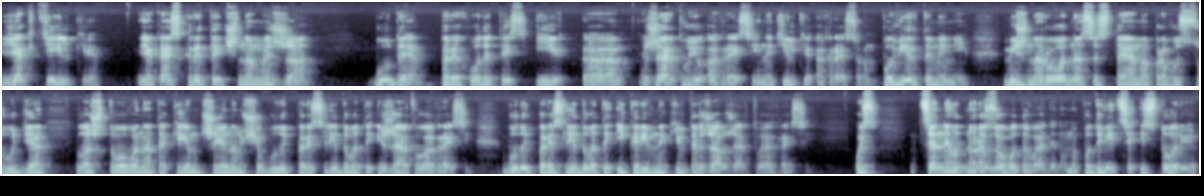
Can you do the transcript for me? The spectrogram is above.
як тільки якась критична межа буде переходитись і е, жертвою агресії, не тільки агресором, повірте мені, міжнародна система правосуддя влаштована таким чином, що будуть переслідувати і жертву агресії, будуть переслідувати і керівників держав жертви агресії. Ось це неодноразово доведено. Ну подивіться історію.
